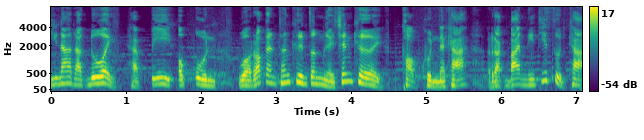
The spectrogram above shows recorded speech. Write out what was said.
ที่น่ารักด้วย แฮปปี้ อบอุ่น หัวเราะกันทั้งคืนจนเหนื่อยเช่นเคย ขอบคุณนะคะ รักบ้านนี้ที่สุดค่ะ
